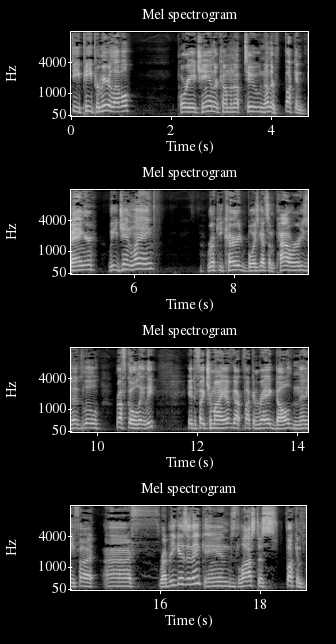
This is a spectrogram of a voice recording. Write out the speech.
DP Premier level. Poirier Chandler coming up too. Another fucking banger. Li Jingliang. Rookie card. Boy's got some power. He's had a little rough go lately. He had to fight Chimaev, got fucking ragdolled, and then he fought uh, Rodriguez, I think, and lost a fucking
